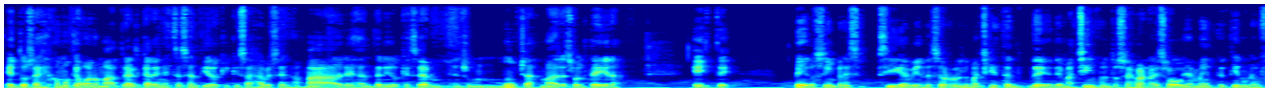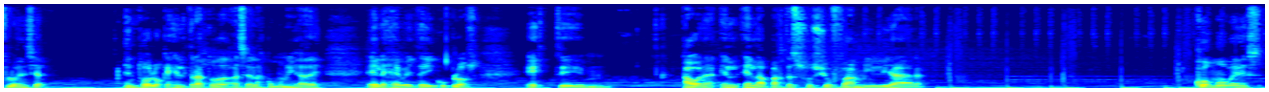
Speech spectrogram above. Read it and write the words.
entonces es como que, bueno, matriarcal en este sentido que quizás a veces las madres han tenido que ser, en su, muchas madres solteras, este, pero siempre sigue habiendo ese rol de, machista, de, machismo. Entonces, bueno, eso obviamente tiene una influencia en todo lo que es el trato hacia las comunidades LGBTIQ. Este, ahora, en, la parte sociofamiliar, ¿cómo ves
